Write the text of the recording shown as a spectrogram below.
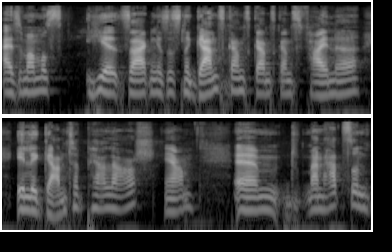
Also man muss hier sagen, es ist eine ganz, ganz, ganz, ganz feine, elegante Perlage. Ja, ähm, man hat so ein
